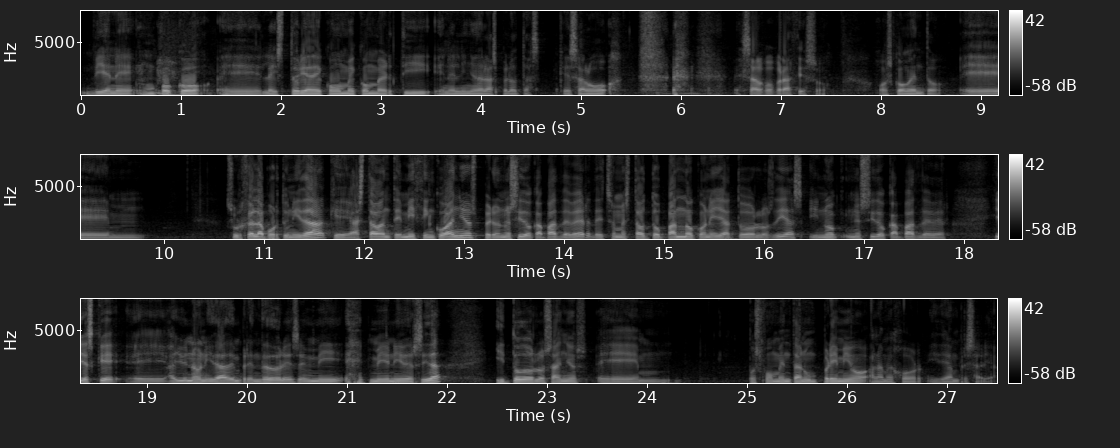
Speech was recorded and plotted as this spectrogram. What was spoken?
viene un poco eh, la historia de cómo me convertí en el niño de las pelotas, que es algo, es algo gracioso. Os comento. Em, surge la oportunidad que ha estado ante mí cinco años, pero no he sido capaz de ver. De hecho, me he estado topando con ella todos los días y no, he sido capaz de ver. Y es que eh, hay una unidad de emprendedores en mi, universidad y todos los años em, pues fomentan un premio a la mejor idea empresarial.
